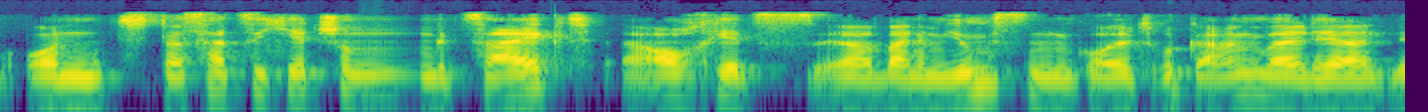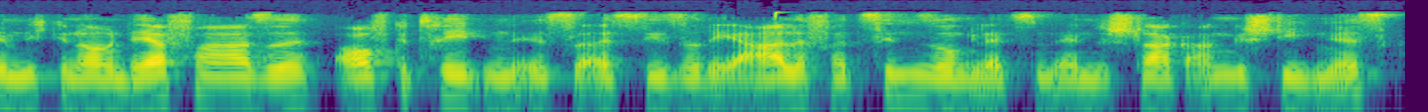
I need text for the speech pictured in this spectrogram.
Und das hat sich jetzt schon gezeigt, auch jetzt äh, bei einem jüngsten Goldrückgang, weil der nämlich genau in der Phase aufgetreten ist, als diese reale Verzinsung letzten Endes stark angestiegen ist.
